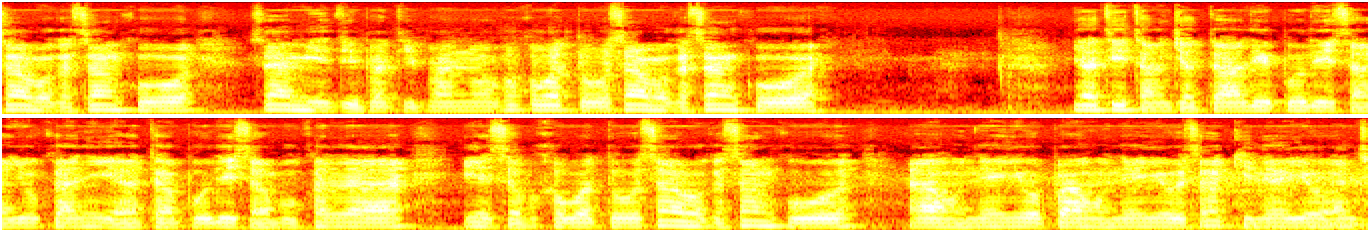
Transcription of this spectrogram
สาวกสังโฆสามีจิปฏิปันโนภควโตสาวกสังโฆยะทิทังจตาริปุริสายุคานิอัตถปุริสาบุคลาเยสัพพะวโตสาวกสังโฆอาหุเนโยปาหุเนโยสักขิเนโยอัญช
